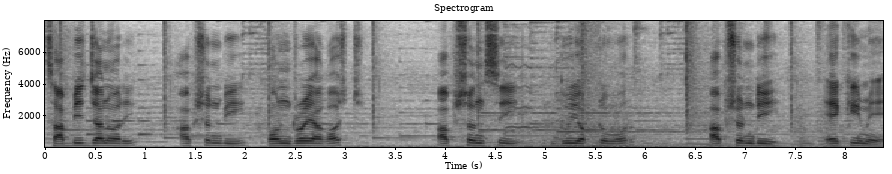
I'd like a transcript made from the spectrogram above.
ছাব্বিশ জানুয়ারি। অপশন বি, পনেরোই আগস্ট। অপশন সি, দুই অক্টোবর। অপশন ডি, একই মে।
